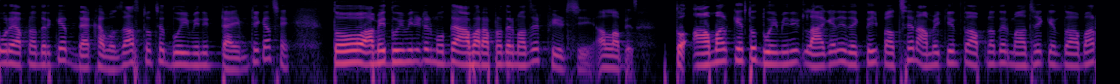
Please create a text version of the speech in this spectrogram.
করে আপনাদেরকে দেখাবো। জাস্ট হচ্ছে দুই মিনিট টাইম ঠিক আছে? তো আমি দুই মিনিটের মধ্যে আবার আপনাদের মাঝে ফিরছি। আল্লাহ হাফিজ। তো আমার কিন্তু দুই মিনিট লাগেনি, দেখতেই পাচ্ছেন। আমি কিন্তু আপনাদের মাঝে কিন্তু আবার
